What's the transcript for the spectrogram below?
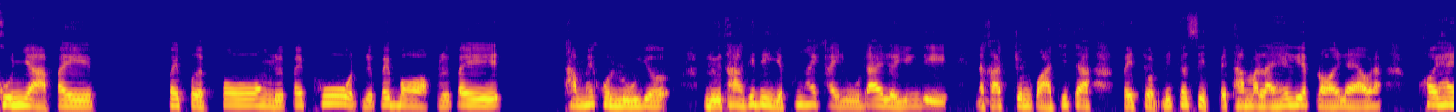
คุณอย่าไปไปเปิดโปงหรือไปพูดหรือไปบอกหรือไปทำให้คนรู้เยอะ หรือทางที่ดีอย่าเพิ่งให้ใครรู้ได้เลยยิ่งดีนะคะ จนกว่าที่จะไปจดลิขสิทธิ์ไปทำอะไรให้เรียบร้อยแล้วนะค่อยให้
